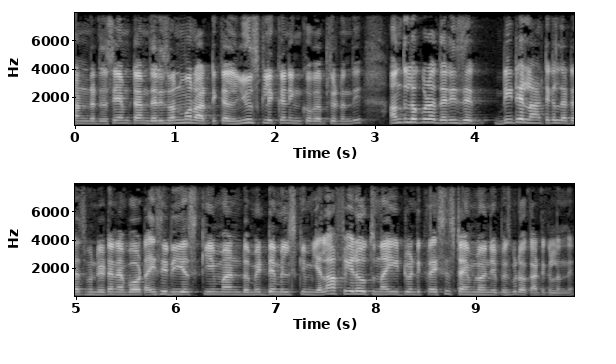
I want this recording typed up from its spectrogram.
and at the same time there is one more article news click అని ఇంకో వెబ్సైట్ ఉంది. అందులో కూడా there is a detail article that has been written about ICDS scheme and mid day meal scheme ఎలా ఫెయిల్ అవుతున్నాయి ఇటువంటి క్రైసిస్ టైంలో అని చెప్పేసి కూడా ఒక ఆర్టికల్ ఉంది.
